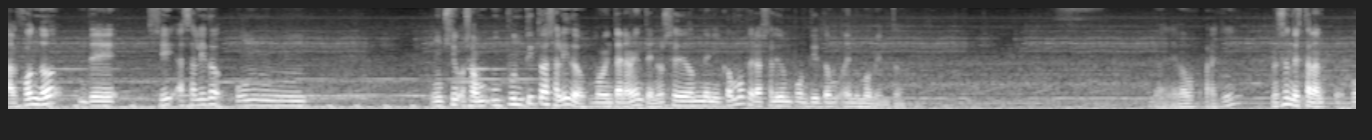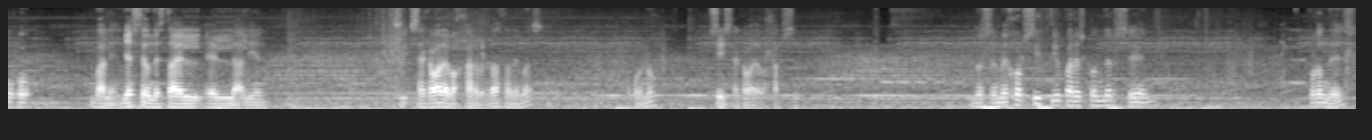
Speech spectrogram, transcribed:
Al fondo de... Sí, ha salido un... Un, o sea, un puntito ha salido momentáneamente. No sé de dónde ni cómo, pero ha salido un puntito en un momento. Vale, vamos para aquí. No sé dónde está la... Oh, oh. Vale, ya sé dónde está el, el alien. Sí, se acaba de bajar, ¿verdad? Además. ¿O no? Sí, se acaba de bajar, sí. No es el mejor sitio para esconderse. ¿Por dónde es?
